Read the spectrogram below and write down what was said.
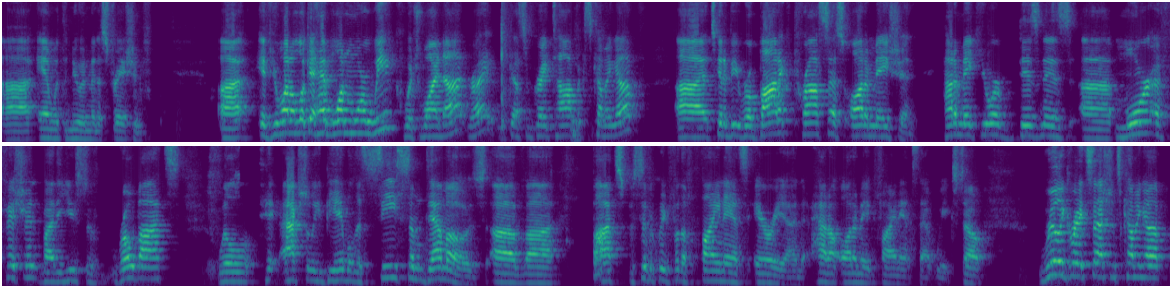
uh, and with the new administration. Uh, if you want to look ahead one more week, which why not, right? We've got some great topics coming up. Uh, it's going to be robotic process automation, how to make your business uh, more efficient by the use of robots. We'll actually be able to see some demos of uh, bots specifically for the finance area and how to automate finance that week. So really great sessions coming up.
